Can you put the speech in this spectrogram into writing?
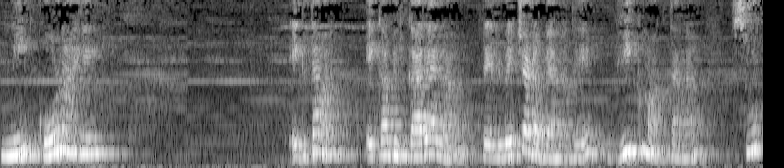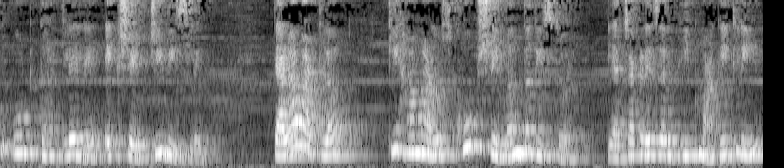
मी कोण आहे? एकदा एका भिकाऱ्याला रेल्वेच्या डब्यामध्ये भीक मागताना सूटबूट घातलेले एक शेटजी दिसले. त्याला वाटलं की हा माणूस खूप श्रीमंत दिसतोय. याच्याकडे जर भीक मागितली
